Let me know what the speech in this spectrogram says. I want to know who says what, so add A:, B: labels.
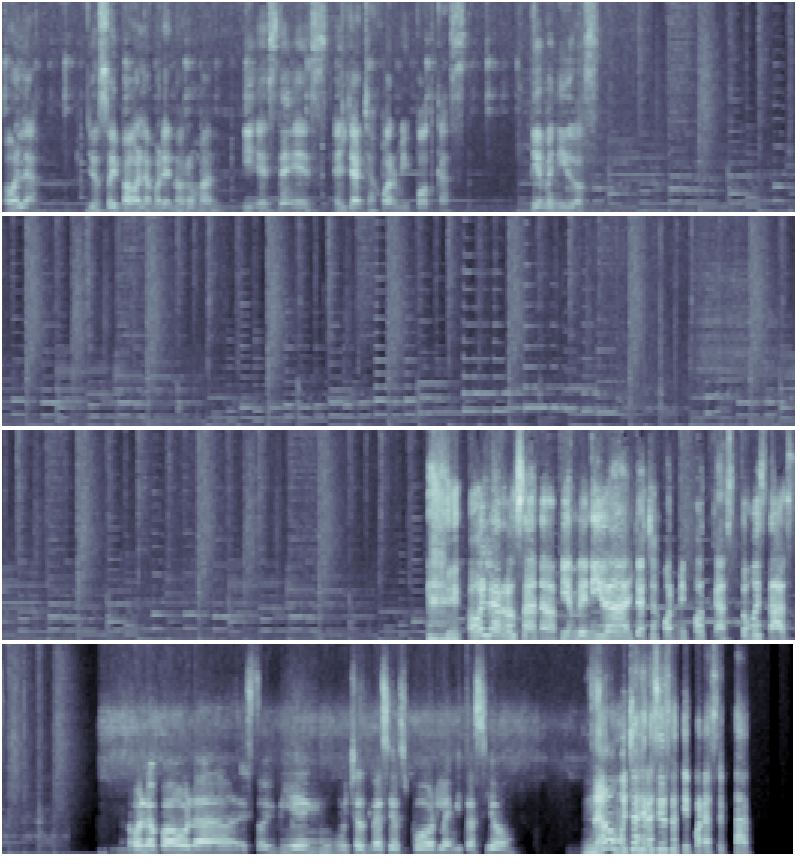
A: Hola, yo soy Paola Moreno Román y este es el Yacha Mi Podcast. Bienvenidos. Hola Rosana, bienvenida al Yacha Mi Podcast. ¿Cómo estás?
B: Hola Paola, estoy bien. Muchas gracias por la invitación.
A: No, muchas gracias a ti por aceptar.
